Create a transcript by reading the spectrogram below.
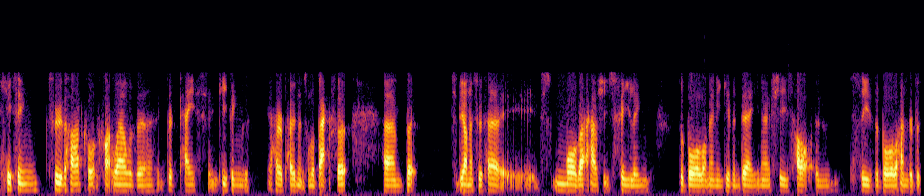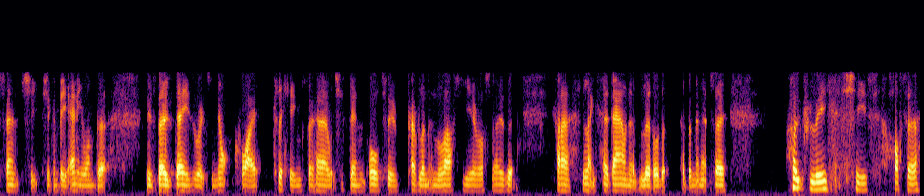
hitting through the hard court quite well with a good pace and keeping the, her opponents on the back foot. Um, but to be honest with her, it's more about how she's feeling the ball on any given day. You know, if she's hot and sees the ball 100%, she she can beat anyone. But there's those days where it's not quite clicking for her, which has been all too prevalent in the last year or so, that kind of let her down a little at the minute. So hopefully she's hotter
